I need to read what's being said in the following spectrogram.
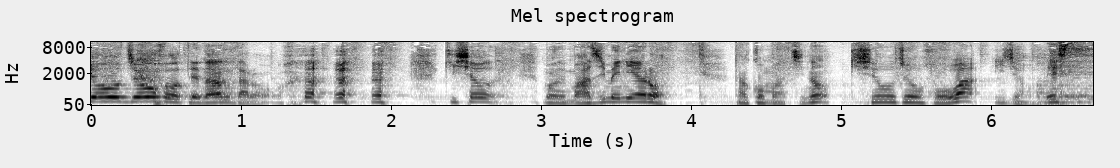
重情報ってなんだろう？気象もう真面目にやろう。タコ町の気象情報は以上です。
